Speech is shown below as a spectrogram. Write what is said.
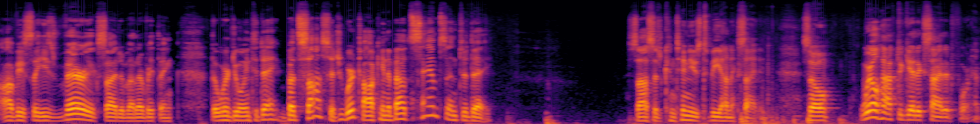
Obviously, he's very excited about everything that we're doing today. But, Sausage, we're talking about Samson today. Sausage continues to be unexcited. So, we'll have to get excited for him.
